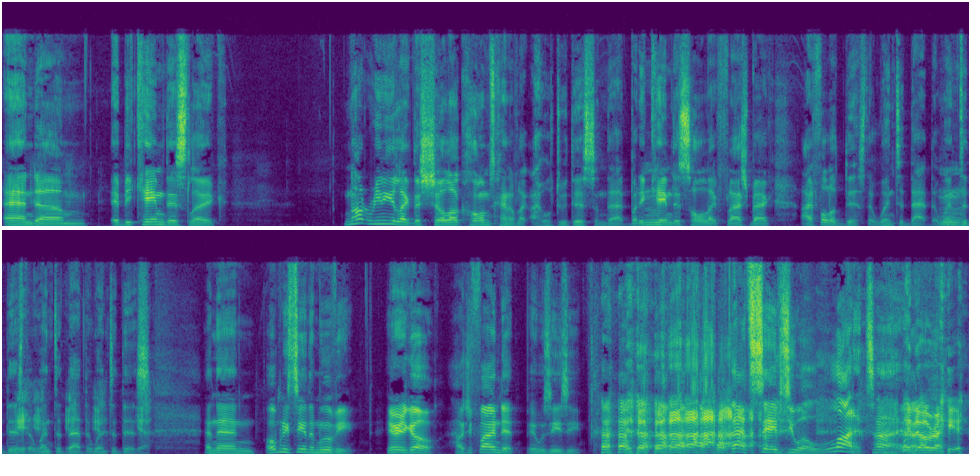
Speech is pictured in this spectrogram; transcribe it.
And um, it became this like, not really like the Sherlock Holmes kind of like I will do this and that, but it came this whole like flashback. I followed this, that went to that, that went to this, that Yeah, went to yeah, that, that yeah, went to this, yeah. and then opening scene of the movie. Here you go. How'd you find it? It was easy. well, that saves you a lot of time. I know, right?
